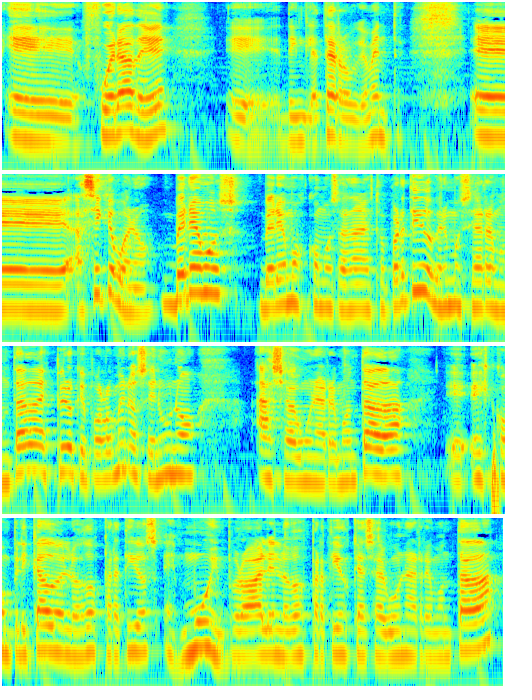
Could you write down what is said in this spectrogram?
eh, fuera de, eh, de Inglaterra, obviamente. Eh, así que bueno, veremos, veremos cómo dan estos partidos, veremos si hay remontada. Espero que por lo menos en uno haya una remontada. Eh, es complicado en los dos partidos, es muy improbable en los dos partidos que haya alguna remontada.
